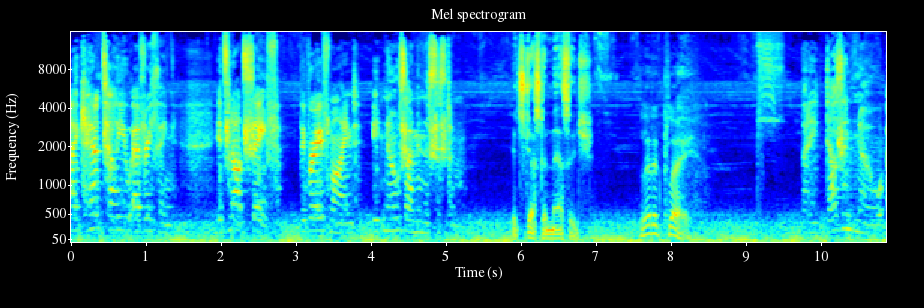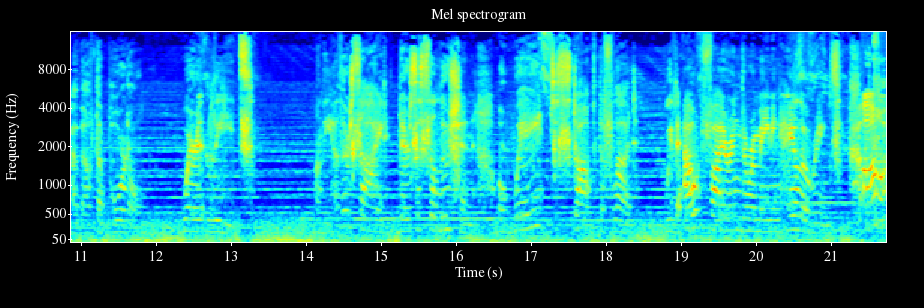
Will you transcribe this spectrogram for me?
I can't tell you everything. It's not safe. The Gravemind, it knows I'm in the system. It's just a message. Let it play. But it doesn't know about the portal, where it leads. On the other side, there's a solution, a way to stop the flood, without firing the remaining halo rings. Oh!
